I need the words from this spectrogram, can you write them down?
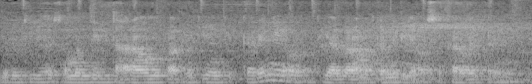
विरुद्ध जो है संबंधित धाराओं में प्राथमिकी अंकित करेंगे और हथियार बरामद करने के लिए आवश्यक कार्रवाई करेंगे।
